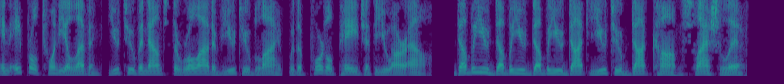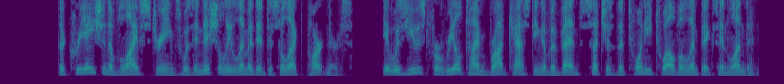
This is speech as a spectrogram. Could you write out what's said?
In April 2011, YouTube announced the rollout of YouTube Live, with a portal page at the URL www.youtube.com/live. The creation of live streams was initially limited to select partners. It was used for real-time broadcasting of events such as the 2012 Olympics in London.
